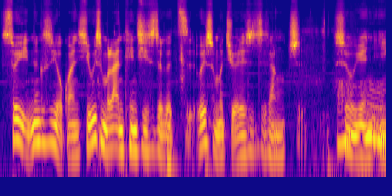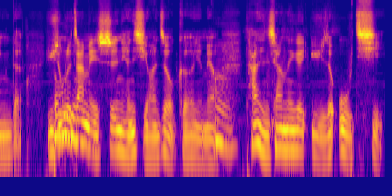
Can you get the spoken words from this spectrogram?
所以那个是有关系。为什么烂天气是这个字？为什么绝对是这张纸？是有原因的。雨中的赞美诗，你很喜欢这首歌，有没有？它很像那个雨的雾气。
